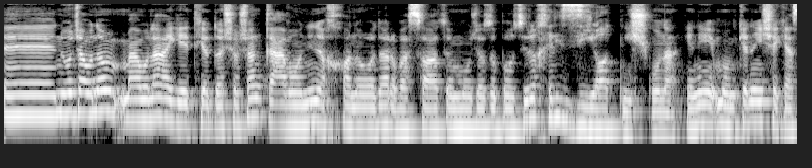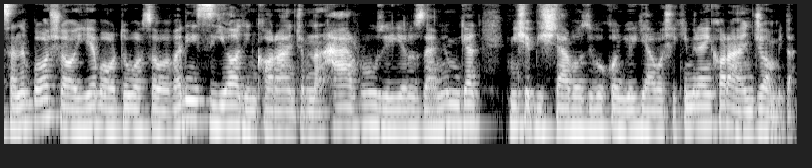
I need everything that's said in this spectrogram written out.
نوجوانان معمولا اگه اعتیاد داشته باشن قوانین خانواده رو و ساعت مجاز بازی رو خیلی زیاد میشکنن یعنی ممکنه این شکستنه باشه یه بار دو بار سه ولی زیاد این کار رو انجام میدن. هر روز یه روز زمین میگن میشه بیشتر بازی بکن یا یواشکی میرن این کار رو انجام میدن.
